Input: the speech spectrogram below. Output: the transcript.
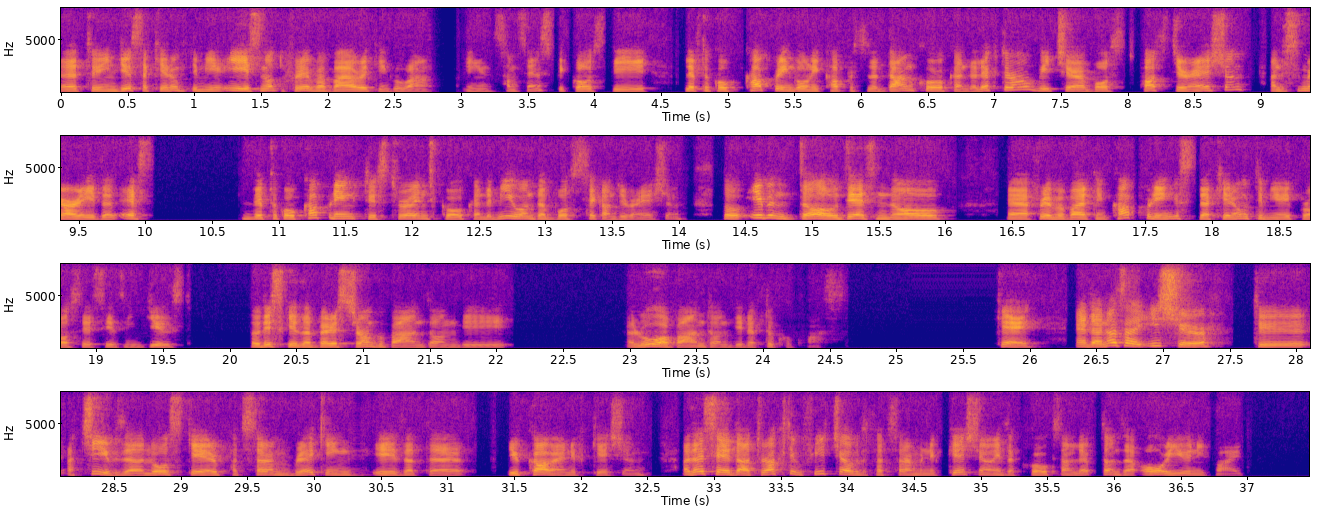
uh, to induce a to mu is not flavor violating one in some sense because the leptoquark coupling only couples the down quark and the electron, which are both first generation. And similarly, the S leptoquark coupling to strange quark and the muon are both second generation. So even though there's no uh, flavor violating couplings, the to mu process is induced. So this gives a very strong band on the lower band on the leptoquark mass. Okay, and another issue to achieve the low scale Pati-Salam breaking is that uh, the Yukawa unification. As I said, the attractive feature of the Pati-Salam unification is the quarks and leptons are all unified.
